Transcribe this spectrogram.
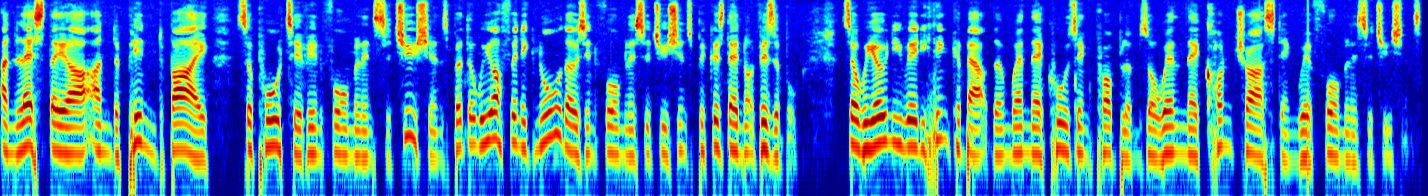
unless they are underpinned by supportive informal institutions, but that we often ignore those informal institutions because they're not visible. So we only really think about them when they're causing problems or when they're contrasting with formal institutions.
